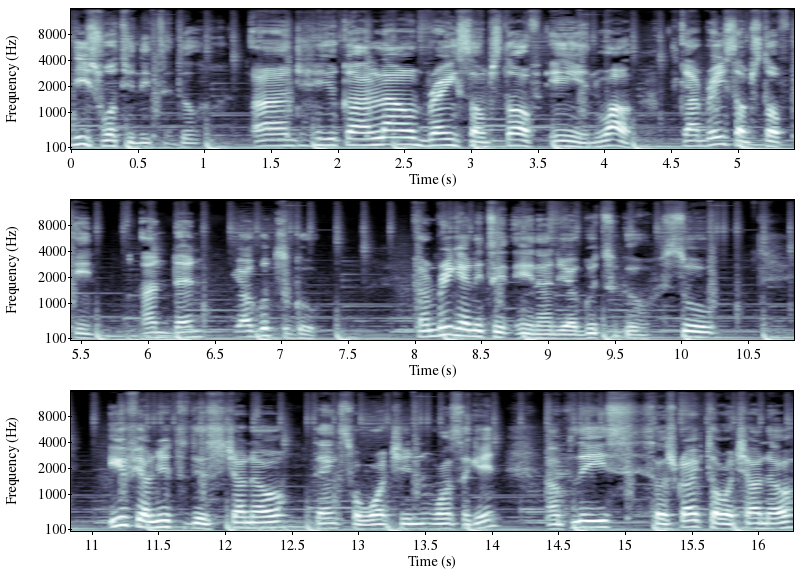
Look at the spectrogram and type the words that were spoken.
This is what you need to do. And you can now bring some stuff in. Wow you can bring some stuff in and then you're good to go can bring anything in and you're good to go. So if you're new to this channel thanks for watching once again. And please subscribe to our channel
